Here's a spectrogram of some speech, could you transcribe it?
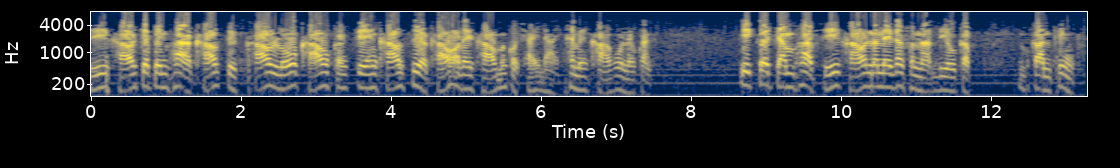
สีขาวจะเป็นผ้าขาวตึกขาวโลขาวกางเกงขาวเสื้อขาวอะไรขาวมันก็ใช้ได้ ให้มันขาวก็แล้วกันจิตก็จำภาพสีขาวและในลักษณะเดียวกับการเพ่งไฟ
